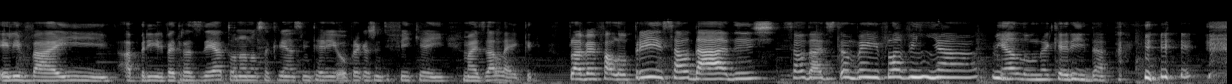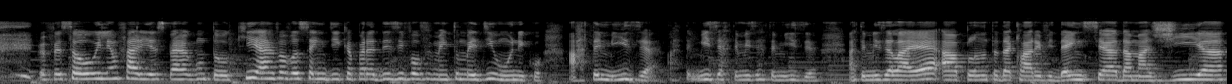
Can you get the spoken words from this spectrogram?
ele vai abrir, vai trazer à tona a nossa criança interior para que a gente fique aí mais alegre. Flávia falou, Pri, saudades. Saudades também, Flavinha, minha aluna querida. Professor William Farias perguntou: que erva você indica para desenvolvimento mediúnico? Artemisia, Artemisia, Artemisia, Artemisia. Artemisia ela é a planta da clarividência, da magia.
